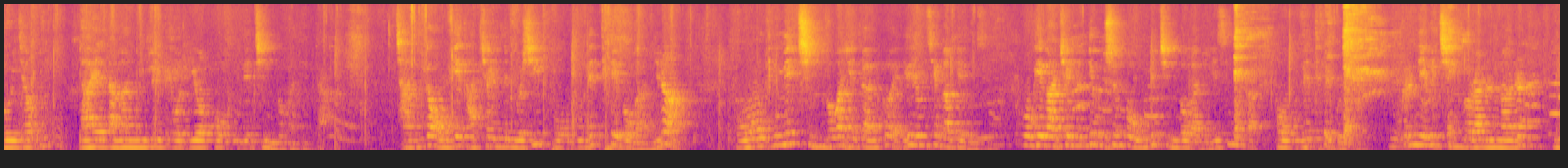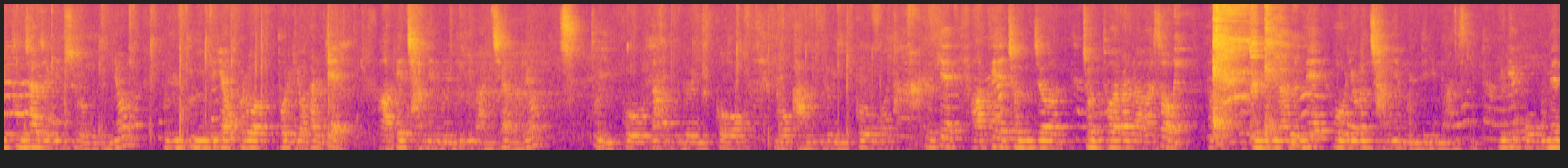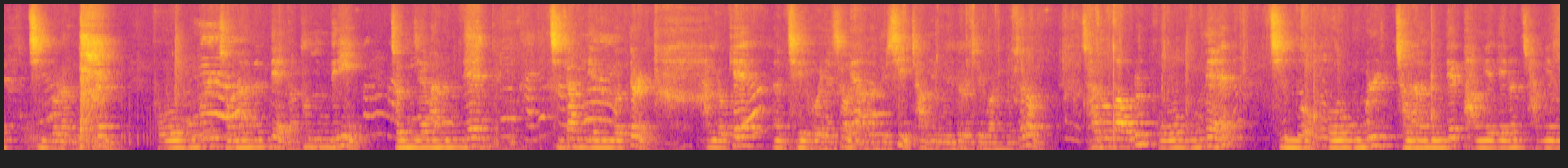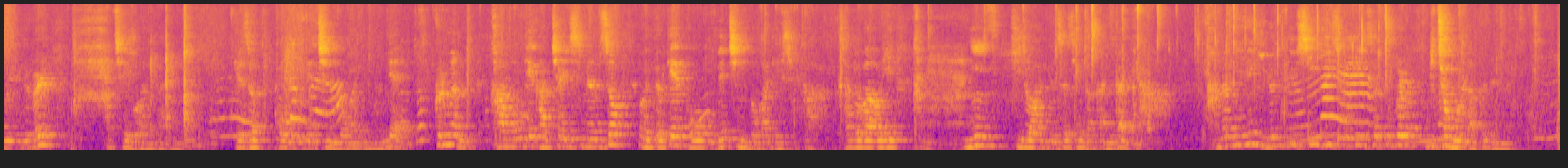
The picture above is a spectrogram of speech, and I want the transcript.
이 뭐죠? 나의 당한 일이 도리어 복음의 진보가 됐다. 자기가 옥에 갇혀 있는 것이 복음의 퇴보가 아니라 복음의 진보가 됐다는 거예요. 이런 생각해 보세요. 옥에 갇혀 있는데 무슨 복음의 진보가 되겠습니까? 복음의 퇴보죠. 그런데 그 진보라는 말은 이 분사적인 수로거든요. 우리 군인들이 앞으로 돌격할 때 앞에 장애물들이 많지 않아요? 숲도 있고 나무도 있고 뭐 강도 있고 뭐 다 그렇게 앞에 전전 전투하러 나가서 어, 전진하는데 어려운 장애물들이 많습니다. 이게 복음의 진보라는 것은 복음을 전하는데 군인들이 전쟁하는데 지장되는 것들 다 이렇게 제거해서 나가듯이 장애물들을 제거하는 것처럼 사도 바울은 복음의 진보, 복음을 전하는데 방해되는 장애물들을 다 제거한다는 거예요. 그래서 복음의 진보가 되는데 그러면 감옥에 갇혀 있으면서 어떻게 복음의 진보가 됐을까? 사도 바울이 가만히 기도하면서 생각하니까 야 하나님의 이런 뜻이 이 속에 있었던 걸 미처 몰랐거든요.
